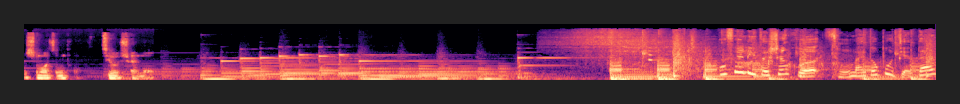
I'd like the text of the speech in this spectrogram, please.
什么总统就选了。不费力的生活从来都不简单，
